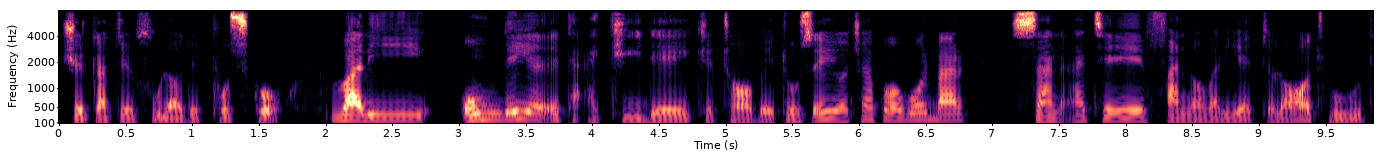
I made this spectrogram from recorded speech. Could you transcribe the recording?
شرکت فولاد پوسکو. ولی عمده تأکید کتاب توسعه یا چپاول بر صنعت فناوری اطلاعات بود.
